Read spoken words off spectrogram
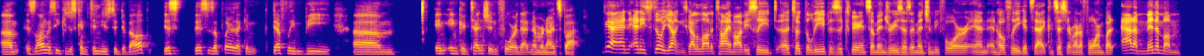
um, as long as he just continues to develop, this this is a player that can definitely be um, in in contention for that number nine spot. Yeah, and and he's still young. He's got a lot of time. Obviously, uh, took the leap, has experienced some injuries, as I mentioned before, and and hopefully he gets that consistent run of form. But at a minimum,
